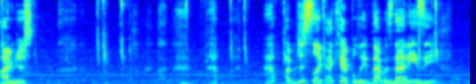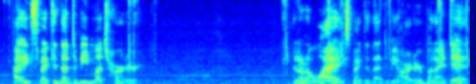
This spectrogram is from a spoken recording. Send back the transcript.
I'm just. I'm just like, I can't believe that was that easy. I expected that to be much harder. I don't know why I expected that to be harder, but I did.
